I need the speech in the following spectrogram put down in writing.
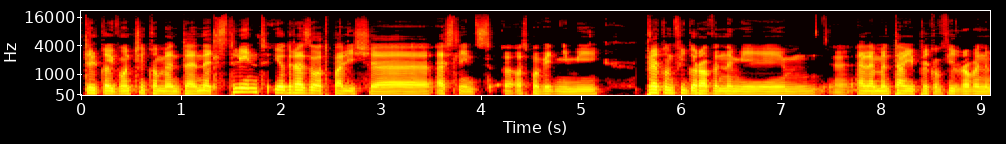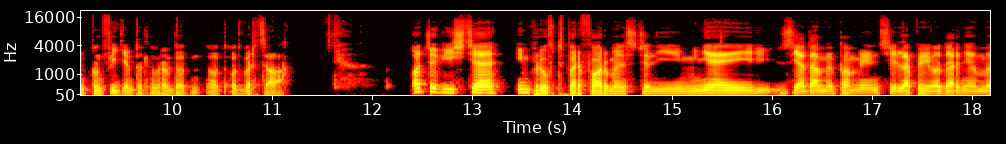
tylko i wyłącznie komendę nextlint i od razu odpali się slint z e, odpowiednimi prekonfigurowanymi mm, elementami, prekonfigurowanym configiem tak naprawdę od, od, od. Oczywiście improved performance, czyli mniej zjadamy pamięci, lepiej ogarniamy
